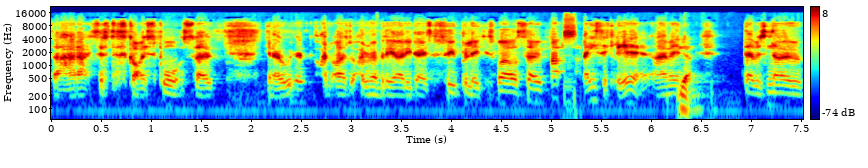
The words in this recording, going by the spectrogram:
that had access to Sky Sports. So, you know, I, I, remember the early days of Super League as well. So that's basically it. I mean, yeah. there was no,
